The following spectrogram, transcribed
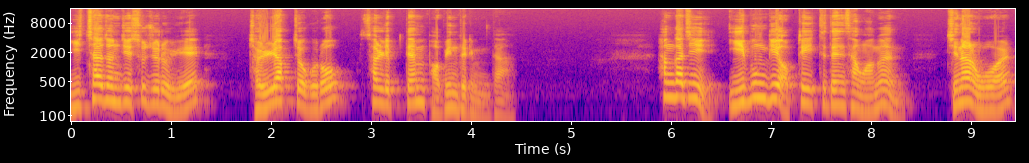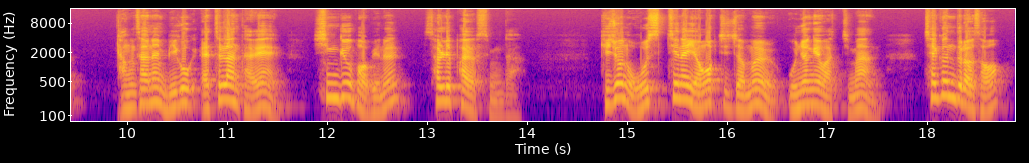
2차 전지 수주를 위해 전략적으로 설립된 법인들입니다. 한 가지 2분기 업데이트된 상황은 지난 5월 당사는 미국 애틀란타에 신규 법인을 설립하였습니다. 기존 오스틴의 영업 지점을 운영해 왔지만 최근 들어서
